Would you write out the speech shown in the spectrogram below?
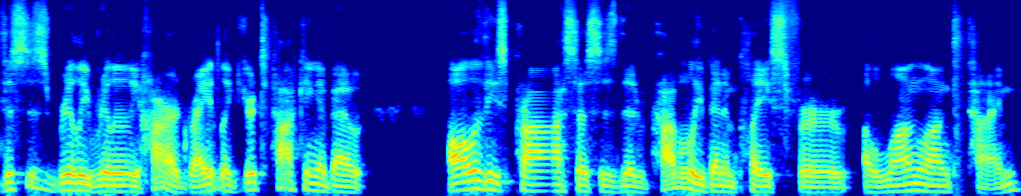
this is really really hard right? Like you're talking about all of these processes that have probably been in place for a long, long time,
